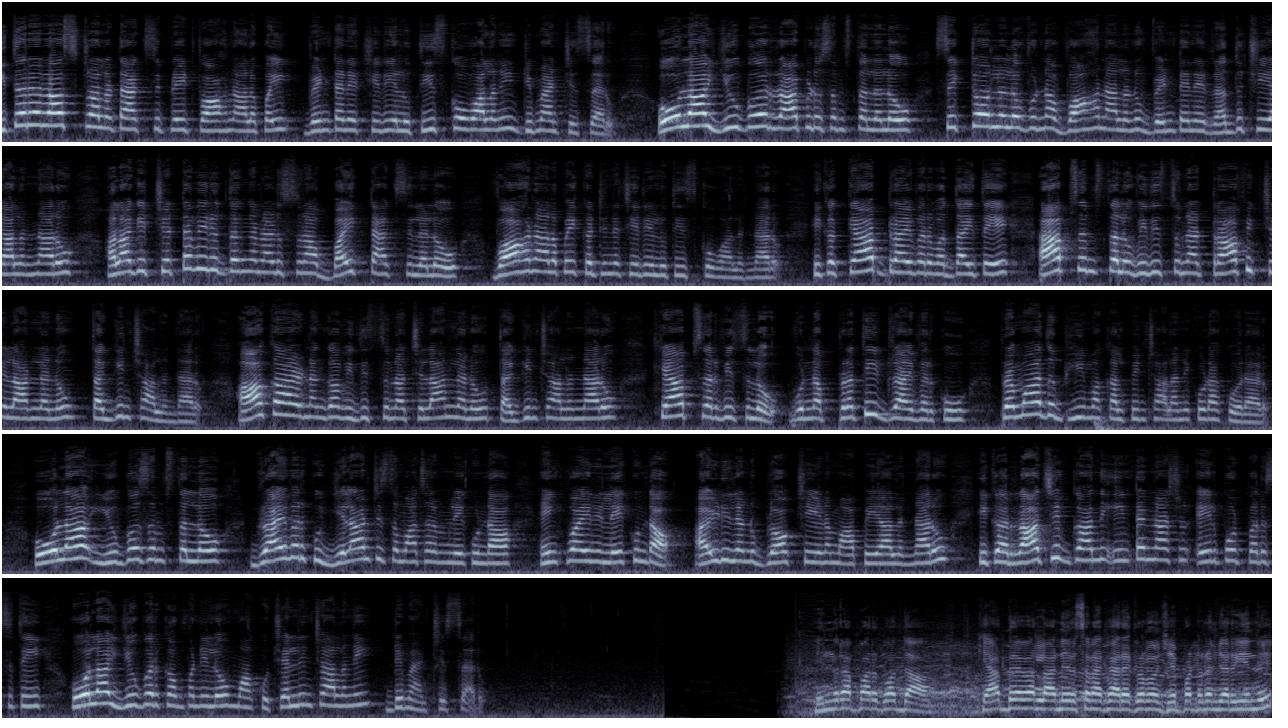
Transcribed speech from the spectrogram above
ఇతర రాష్ట్రాల టాక్సీ ప్లేట్ వాహనాలపై వెంటనే చర్యలు తీసుకోవాలని డిమాండ్ చేశారు. ఓలా యూబర్ ర్యాపిడో సంస్థలలో సెక్టార్లలో ఉన్న వాహనాలను వెంటనే రద్దు చేయాలన్నారు. అలాగే చట్టవిరుద్ధంగా నడుస్తున్న బైక్ టాక్సీలలో వాహనాలపై కఠిన చర్యలు తీసుకోవాలన్నారు. ఇక క్యాబ్ డ్రైవర్ వద్ద అయితే యాప్ సంస్థలు విధిస్తున్న ట్రాఫిక్ చలాన్లను తగ్గించాలన్నారు. ఆ కారణంగా విధిస్తున్న చలాన్లను తగ్గించాలన్నారు. క్యాబ్ సర్వీసులో ఉన్న ప్రతి డ్రైవర్కు ప్రమాద భీమా కల్పించాలని కూడా కోరారు. ఓలా యూబర్ సంస్థల్లో డ్రైవర్కు ఎలాంటి సమాచారం లేకుండా ఎంక్వైరీ లేకుండా ఐడీలను బ్లాక్ చేయడం ఆపేయాలన్నారు. ఇక రాజీవ్ గాంధీ ఇంటర్నేషనల్ ఎయిర్పోర్ట్ పరిస్థితి ఓలా యూబర్ కంపెనీలో మాకు చెల్లించాలని డిమాండ్ చేశారు. ఇందిరా పార్క్ వద్ద క్యాబ్ డ్రైవర్ల నిరసన కార్యక్రమం చేపట్టడం జరిగింది.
